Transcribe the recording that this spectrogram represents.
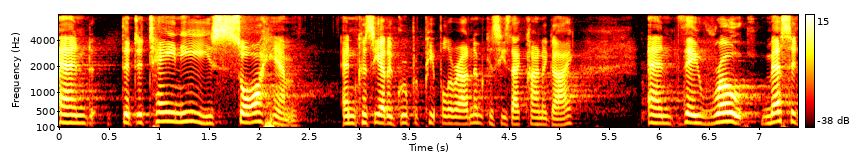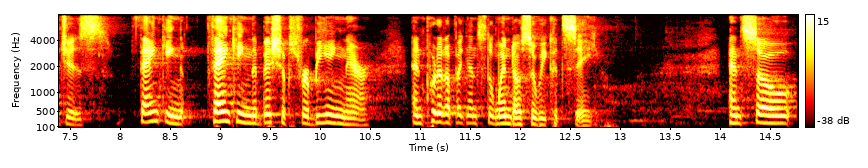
And the detainees saw him, and because he had a group of people around him, because he's that kind of guy, and they wrote messages thanking, thanking the bishops for being there and put it up against the window so we could see. And so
